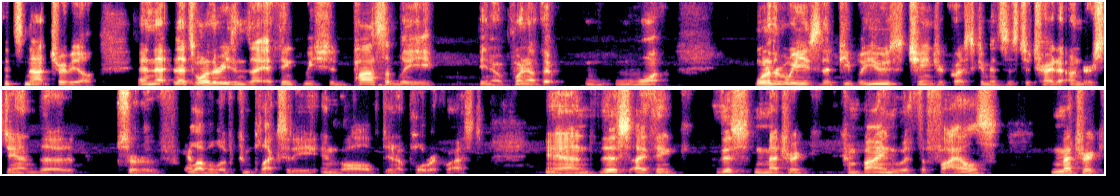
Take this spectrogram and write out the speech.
it's not trivial. And that, that's one of the reasons I, I think we should possibly, you know, point out that one, one of the ways that people use change request commits is to try to understand the sort of Yep. level of complexity involved in a pull request. And this, I think, this metric combined with the files metric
